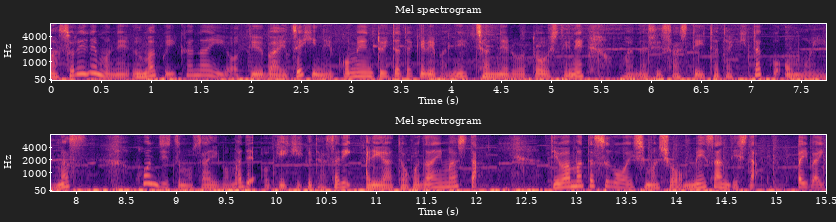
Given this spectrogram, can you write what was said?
まあ、それでもねうまくいかないよっていう場合是非ねコメントいただければねチャンネルを通してねお話しさせていただきたく思います。本日も最後までお聴きくださりありがとうございました。ではまたすぐお会いしましょう。めいさんでした。バイバイ。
